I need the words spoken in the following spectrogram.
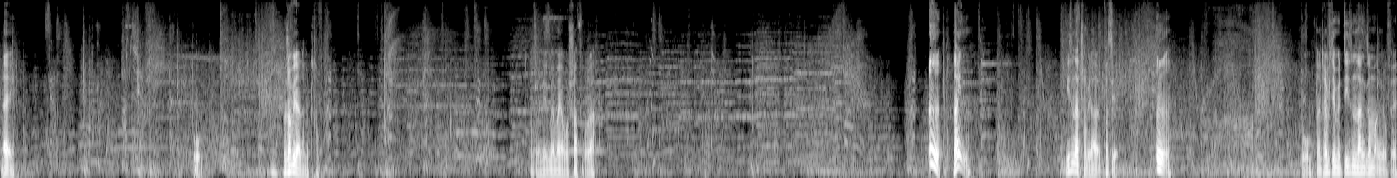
Hey. Oh. Und schon wieder damit getroffen. Und schon den werden wir ja wohl schaffen, oder? Äh, nein. Wie ist denn das schon wieder passiert? Äh. Boom. Dann treffe ich den mit diesen langsamen Angriff. Ey.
